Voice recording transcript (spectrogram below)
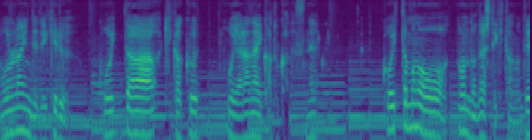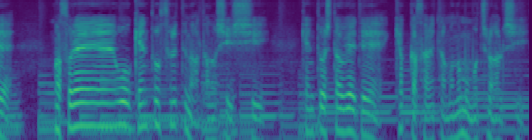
オンラインでできるこういった企画をやらないかとかですね。こういったものをどんどん出してきたので、まあ、それを検討するっていうのは楽しいし検討した上で却下されたものももちろんあるし、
